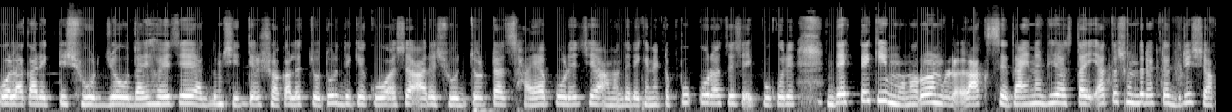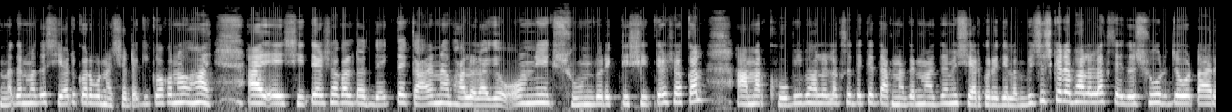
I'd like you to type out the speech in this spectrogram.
গোলাকার একটি সূর্য উদয় হয়েছে। একদম শীতের সকালে চতুর্দিকে কুয়াশা, আর সূর্যটা ছায়া পড়েছে। আমাদের এখানে একটা পুকুর আছে, সেই পুকুরে দেখতে কি মনোরম লাগছে, তাই না ভিয়াস তাই এত সুন্দর একটা দৃশ্য আপনাদের মাঝে শেয়ার করব না, সেটা কি কখনো হয়? আর এই শীতের সকালটা দেখতে কার না ভালো লাগে। অনেক সুন্দর একটি শীতের সকাল। আমার খুবই ভালো লাগছে দেখতে তো আপনাদের মাঝে আমি শেয়ার করে দিলাম। বিশেষ করে ভালো লাগছে যে সূর্য ওটা আর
